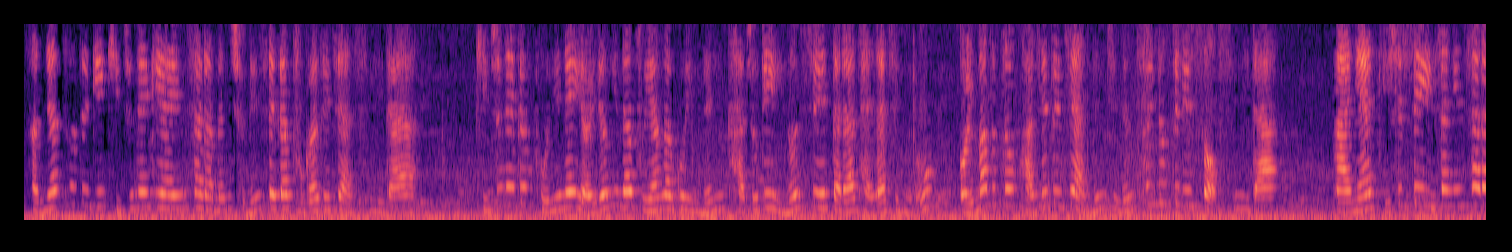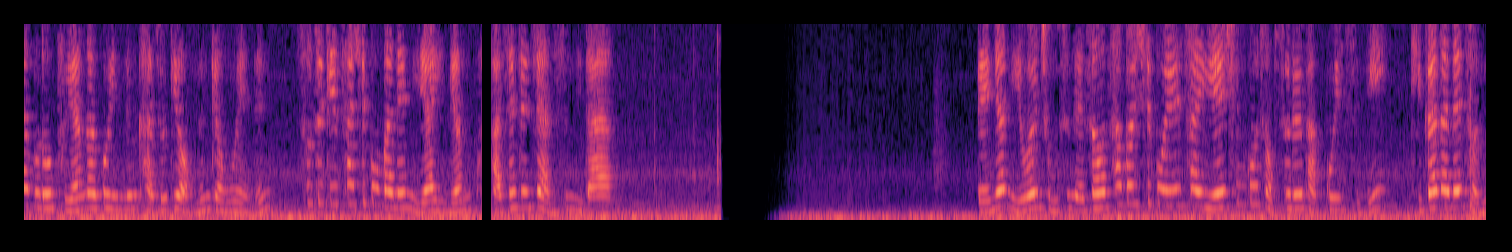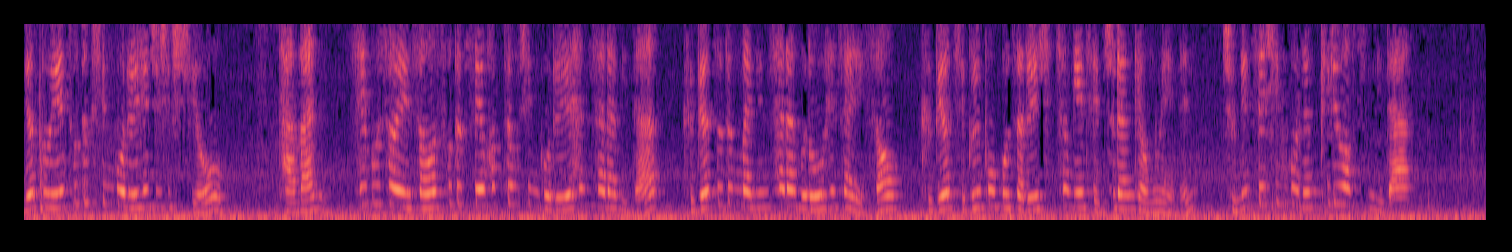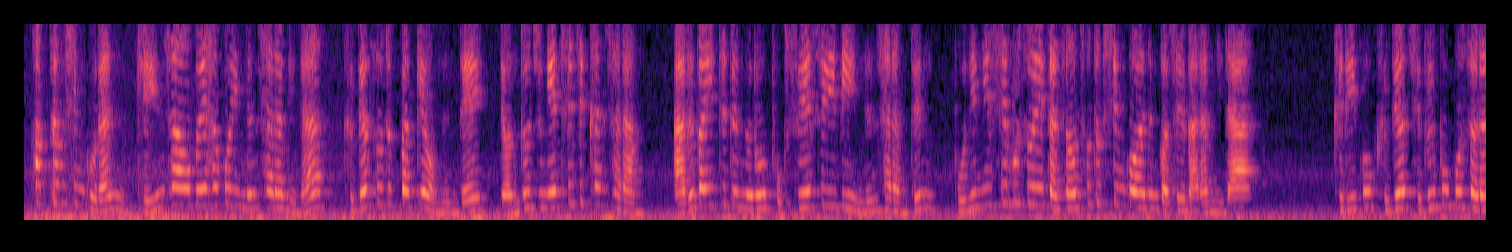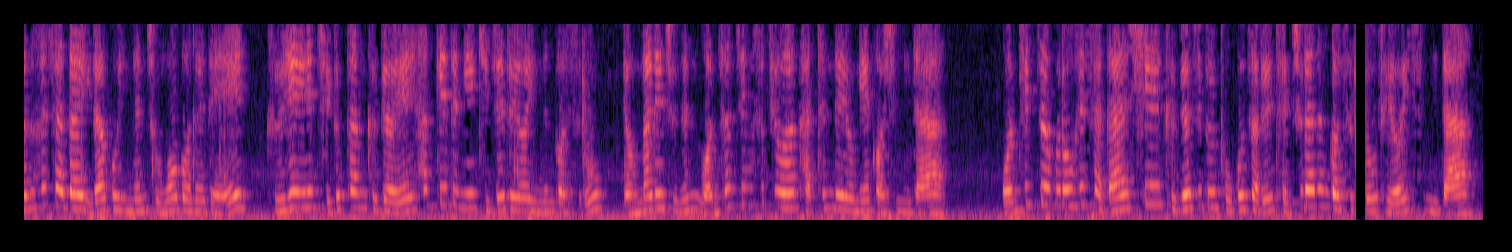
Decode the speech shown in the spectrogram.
전년 소득이 기준액 이하인 사람은 주민세가 부과되지 않습니다. 기준액은 본인의 연령이나 부양하고 있는 가족의 인원수에 따라 달라지므로 얼마부터 과세되지 않는지는 설명드릴 수 없습니다. 만약 20세 이상인 사람으로 부양하고 있는 가족이 없는 경우에는 소득이 45만엔 이하이면 과세되지 않습니다. 매년 2월 중순에서 3월 15일 사이에 신고 접수를 받고 있으니 기간 안에 전년도에 소득 신고를 해주십시오. 다만 세무서에서 소득세 신고를 한 사람이나 급여 소득만인 사람으로 회사에서 급여 지불 보고서를 시청에 제출한 경우에는 주민세 신고는 필요 없습니다. 확정 신고란 개인 사업을 하고 있는 사람이나 급여 소득밖에 없는데 연도 중에 퇴직한 사람, 아르바이트 등으로 복수의 수입이 있는 사람 등 본인이 세무소에 가서 소득 신고하는 것을 말합니다. 그리고 급여 지불 보고서란 회사가 일하고 있는 종업원에 대해 그 해에 지급한 급여의 합계 등이 기재되어 있는 것으로 연말에 주는 원천징수표와 같은 내용의 것입니다. 원칙적으로 회사가 시의 급여 지불 보고서를 제출하는 것으로 되어 있습니다.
